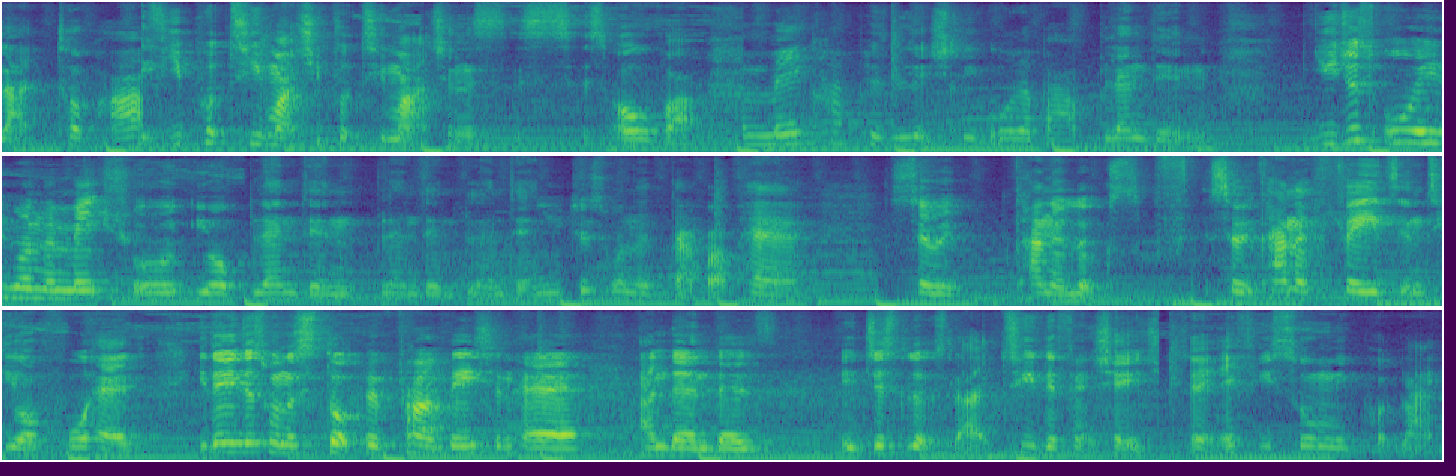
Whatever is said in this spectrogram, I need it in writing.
like top up. If you put too much you put too much and it's, it's, it's over. Makeup is literally all about blending. You just always want to make sure you're blending blending blending. You just want to dab up hair so it kind of looks so it kind of fades into your forehead. You don't just want to stop with foundation hair and then there's it just looks like two different shades. So if you saw me put like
